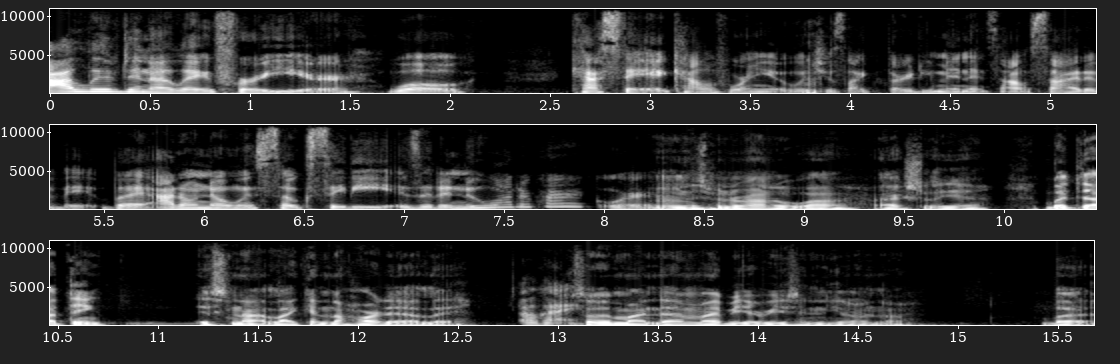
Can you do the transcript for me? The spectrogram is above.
I lived in LA for a year. Well, Castaic, California, which is like 30 minutes outside of it. But I don't know when Soak City is it a new water park or Mm, It's been around a while, actually. Yeah, but I think it's not like in the heart of LA, okay. so it might that might be a reason you don't know. But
